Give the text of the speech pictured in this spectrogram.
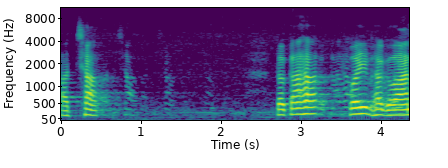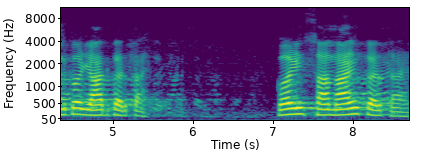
अच्छा। तो कहा, कोई भगवान को याद करता है, कोई सामायिक करता है,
